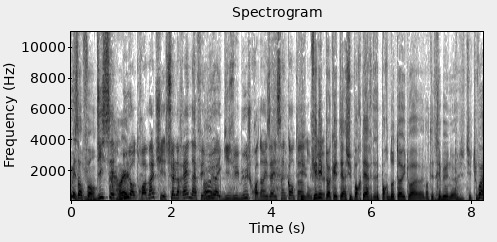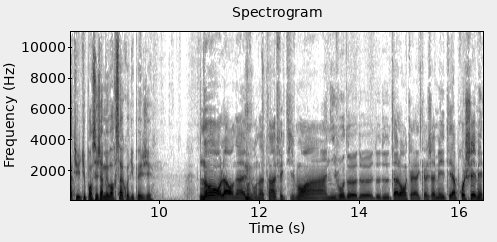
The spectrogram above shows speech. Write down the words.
mes enfants 17 Ah ouais. buts en 3 matchs. Et seul Rennes a fait Ah mieux avec 18 buts, je crois, dans les années 50. hein, donc, Philippe, euh, toi qui étais un supporter, qui étais porte d'Auteuil, toi, dans tes tribunes, tu, tu vois, tu, tu pensais jamais voir ça, quoi, du PSG. Non, là, on a, Ouais. on atteint effectivement un, un niveau de, de- de- de talent qui n'a jamais été approché. Mais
